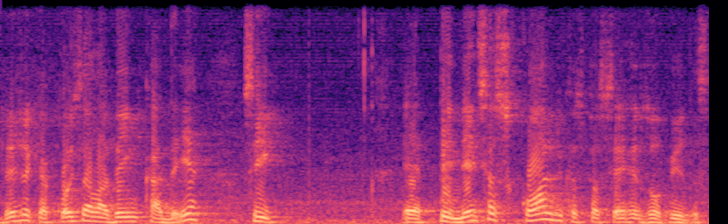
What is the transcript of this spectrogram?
Veja que a coisa ela vem em cadeia, sim, é, pendências cósmicas para serem resolvidas.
